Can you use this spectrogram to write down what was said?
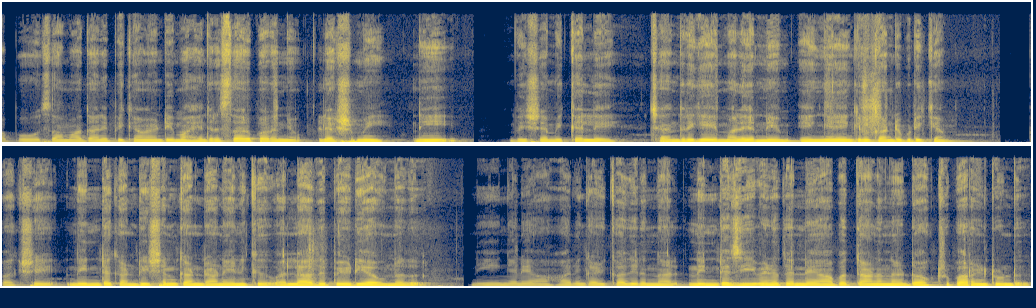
അപ്പോൾ സമാധാനിപ്പിക്കാൻ വേണ്ടി മഹേന്ദ്ര സാർ പറഞ്ഞു ലക്ഷ്മി നീ വിഷമിക്കല്ലേ? ചന്ദ്രികയും മലയറിനെയും എങ്ങനെയെങ്കിലും കണ്ടുപിടിക്കാം. പക്ഷേ നിന്റെ കണ്ടീഷൻ കണ്ടാണ് എനിക്ക് വല്ലാതെ പേടിയാവുന്നത്. നീ ഇങ്ങനെ ആഹാരം കഴിക്കാതിരുന്നാൽ നിന്റെ ജീവന് തന്നെ ആപത്താണെന്ന് ഡോക്ടർ പറഞ്ഞിട്ടുണ്ട്.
